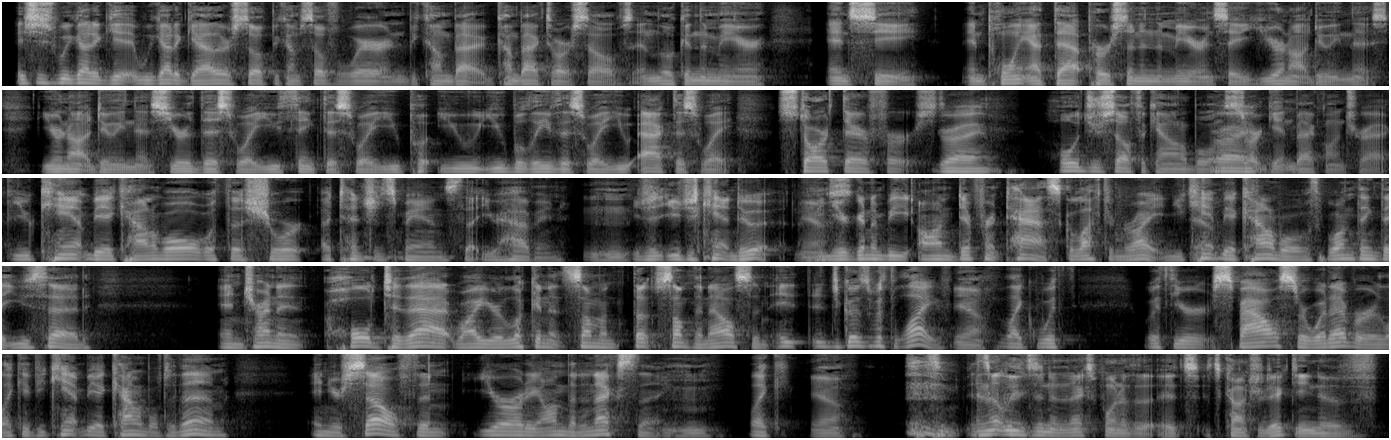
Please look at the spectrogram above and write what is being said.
it's just we got to get we got to gather ourselves, become self aware, and become back come back to ourselves and look in the mirror and see and point at that person in the mirror and say you're not doing this you're not doing this you're this way you think this way you put you you believe this way you act this way start there first right. hold yourself accountable and Right. start getting back on track You can't be accountable with the short attention spans that you're having. Mm-hmm. You just you just can't do it. I mean, you're going to be on different tasks left and right, and you can't be accountable with one thing that you said, and trying to hold to that while you're looking at someone th- something else. And it, it goes with life. Yeah. like with with your spouse or whatever. Like if you can't be accountable to them and yourself, then you're already on to the next thing. Mm-hmm. Like yeah it's, and that leads into the next point of the it's it's contradicting of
